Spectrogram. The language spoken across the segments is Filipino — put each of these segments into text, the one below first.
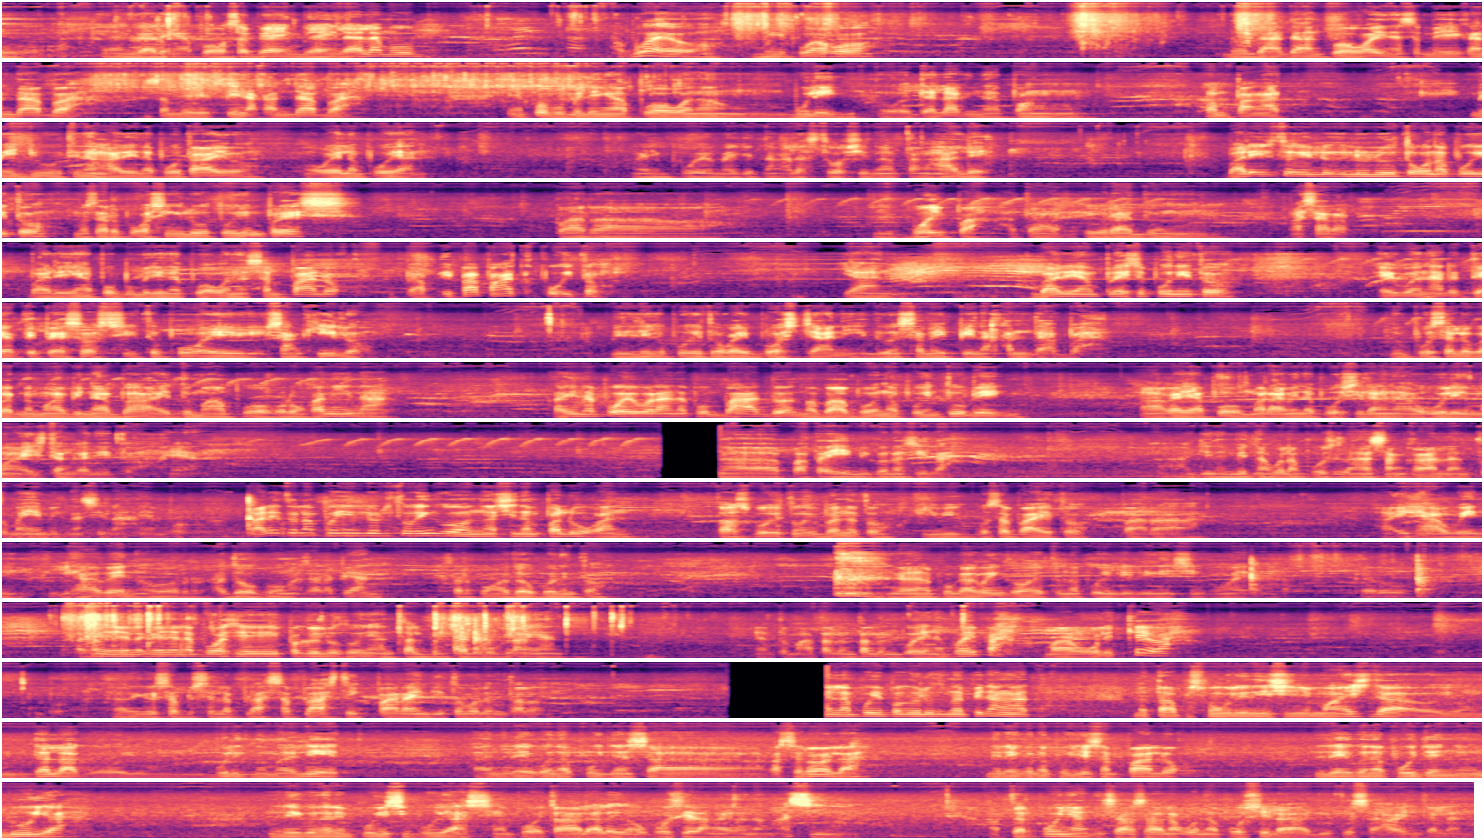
yan, galing nga po ako sa biyahing. Biyahing lalamog. Buhay pa. Mabuhay oh. Umuwi po ako. Doon dadaan po ako ayun sa may Kandaba, sa may Pinakandaba. Yan po, bumili nga po ako ng bulig o dalag na pang pampangat. Medyo tinanghali na po tayo. Okay lang po yan. Ngayon po ay may ng alas 12 ng tanghali. Bali ito, ilu- iluluto ko na po ito. Masarap po kasing iluto yung press. Para buhay pa at ah, siguradong masarap. Bali nga po, bumili na po ako ng sampalok. Ipap- Ipapangat ko po ito. Yan. Bali ang presyo po nito ay 130 pesos. Ito po ay isang kilo. Binili ko po ito kay Boss Johnny doon sa may pinakandaba. Doon po sa lugar ng mga binabaha ay dumaan po ako ron kanina. Kanina po ay wala na pong baha doon. Mababaw na po yung tubig. Ah, kaya po marami na po silang nahuhuling mga isdang ganito. Ayan. Napatahimik ko na sila. Ah, ginamit na ko lang po sila ng sangkalan, tumahimik na sila. Ayan po. Bali ito lang po yung lulutuin ko na sinampalukan. Tapos po itong iba na to, iwig po sa bahay to para ah, ihawin. Ihawin or adobo, masarap yan. Masarap pong adobo rin to. ganyan po gagawin ko. Ito na po yung lilinisin ko ngayon. Pero ganyan, ganyan lang po kasi pagluluto niyan. Talbog-talbog lang yan. Yan, tumatalon-talon. Buhay na buhay pa. Makakulit kayo ah. Po. Lalagay ko sa, sa plastic para hindi tumalon-talon. Yan lang po yung pagluluto ng pinangat. Matapos mong linisin yung mga isda o yung dalag o yung bulig na maliliit, uh, nilagay ko na po dyan sa kaserola. Nilagay ko na po dyan sa palok. Nilagay ko na po dyan yung luya. Nilagay ko na rin po yung sibuyas. Yan po. At saka lalagyan ko po sila ngayon ng asin. After po nyan, isasala ko na po sila dito sa aking kalan.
